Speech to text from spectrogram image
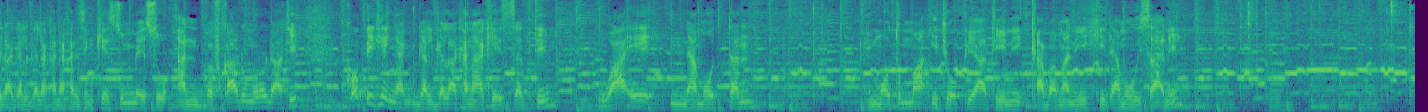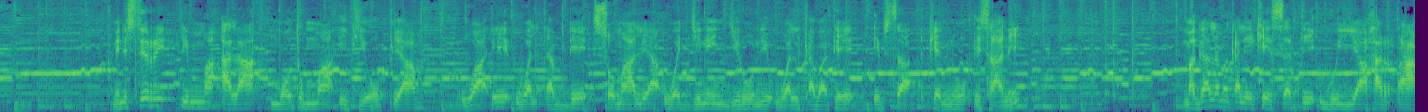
jira galgala kana kan isin keessummeessu Anbafqaaduu Morodaati qophii keenya galgala kanaa keessatti waa'ee namootaan. Mootummaa Itoophiyaatiin qabamanii hidhamuu isaanii ministeerri dhimma alaa mootummaa Itoophiyaa waa'ee waldhabdee Somaaliyaa wajjiniin jiruun walqabatee ibsa kennuu isaanii magaala Maqalee keessatti guyyaa har'aa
